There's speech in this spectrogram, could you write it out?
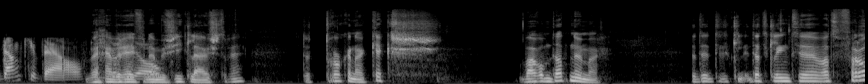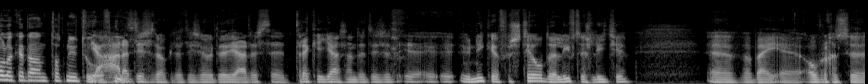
Dank je wel. Wij gaan weer even naar muziek luisteren. De Trokkener Keks. Waarom dat nummer? Dat, dat, dat klinkt eh, wat vrolijker dan tot nu toe, of Ja, niet? dat is het ook. Dat is, ook de, ja, dat is de trekken jas aan. Dat is het eh, eh, unieke verstilde liefdesliedje. Eh, waarbij eh, overigens, eh,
